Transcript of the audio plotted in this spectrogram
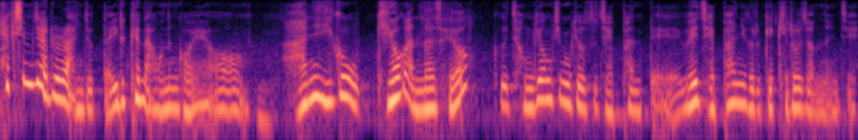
핵심 자료를 안 줬다 이렇게 나오는 거예요. 아니 이거 기억 안 나세요? 그 정경심 교수 재판 때 왜 재판이 그렇게 길어졌는지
